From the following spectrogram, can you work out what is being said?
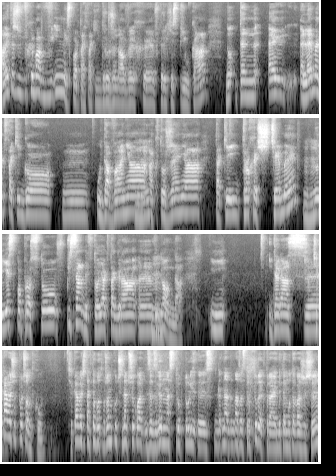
ale też w, chyba w innych sportach takich drużynowych, e, w których jest piłka, no ten element takiego mm, udawania, Mhm. aktorzenia, takiej trochę ściemy, no jest po prostu wpisany w to, jak ta gra e, wygląda. I, I teraz... e, Ciekawe, czy od początku. Ciekawe, czy tak to było od początku, czy na przykład ze względu na, strukturi- y, s- na, na tę strukturę, która jakby temu towarzyszy,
